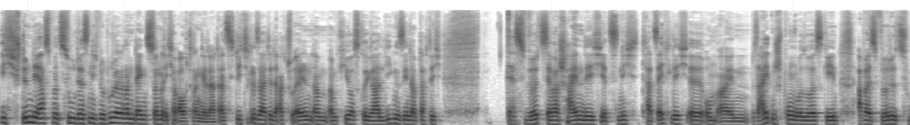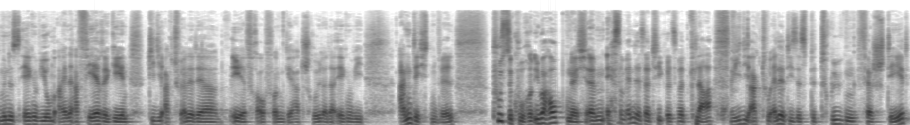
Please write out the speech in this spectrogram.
Ich stimme dir erstmal zu, dass nicht nur du daran denkst, sondern ich habe auch dran gedacht. Als ich die Titelseite der aktuellen am, am Kioskregal liegen gesehen habe, dachte ich, das wird sehr wahrscheinlich jetzt nicht tatsächlich äh, um einen Seitensprung oder sowas gehen, aber es würde zumindest irgendwie um eine Affäre gehen, die die aktuelle der Ehefrau von Gerhard Schröder da irgendwie andichten will. Pustekuchen, überhaupt nicht. Ähm, erst am Ende des Artikels wird klar, wie die Aktuelle dieses Betrügen versteht.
